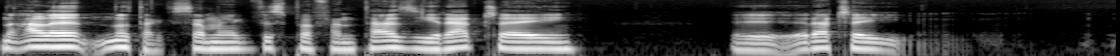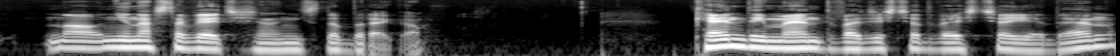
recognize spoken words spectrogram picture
No ale, no tak, samo jak Wyspa Fantazji, raczej, yy, raczej, no nie nastawiajcie się na nic dobrego. Candyman 2021.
